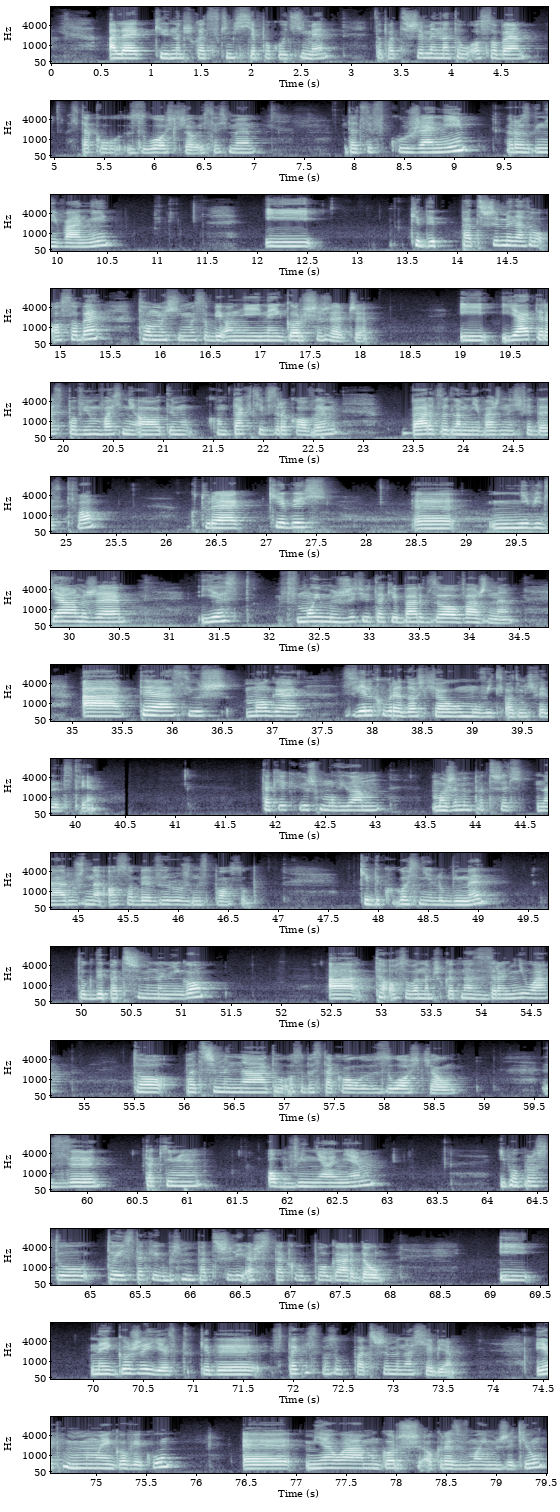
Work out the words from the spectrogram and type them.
ale kiedy na przykład z kimś się pokłócimy, to patrzymy na tą osobę z taką złością. Jesteśmy tacy wkurzeni, rozgniewani i kiedy patrzymy na tą osobę, to myślimy sobie o niej najgorsze rzeczy. I ja teraz powiem właśnie o tym kontakcie wzrokowym, bardzo dla mnie ważne świadectwo, które kiedyś e, nie wiedziałam, że jest w moim życiu takie bardzo ważne. A teraz już mogę z wielką radością mówić o tym świadectwie. Tak jak już mówiłam, możemy patrzeć na różne osoby w różny sposób. Kiedy kogoś nie lubimy, to gdy patrzymy na niego, a ta osoba na przykład nas zraniła, to patrzymy na tą osobę z taką złością, z takim obwinianiem i po prostu to jest tak, jakbyśmy patrzyli aż z taką pogardą. I najgorzej jest, kiedy w taki sposób patrzymy na siebie. Ja pomimo mojego wieku e, miałam gorszy okres w moim życiu,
